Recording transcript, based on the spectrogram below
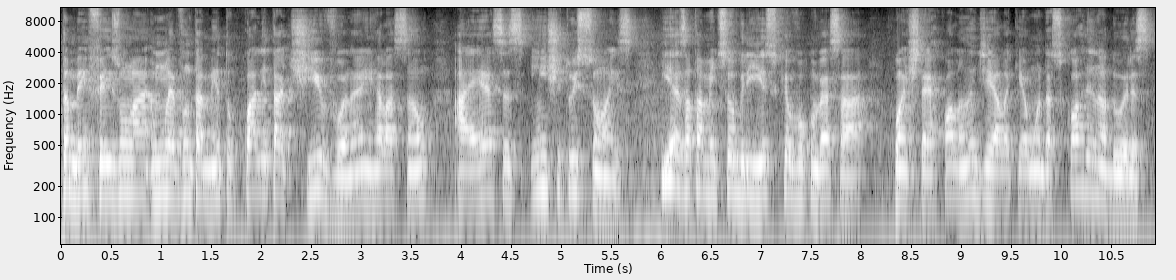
também fez um, um levantamento qualitativo né, em relação a essas instituições. E é exatamente sobre isso que eu vou conversar com a Esther Colandi, ela que é uma das coordenadoras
